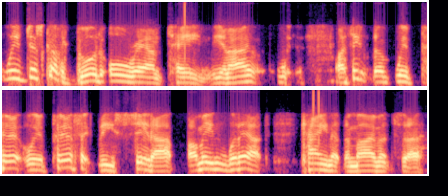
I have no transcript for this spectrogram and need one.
we've just got a good all-round team. You know, I think that we're per- we're perfectly set up. I mean, without Kane at the moment, it's a,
